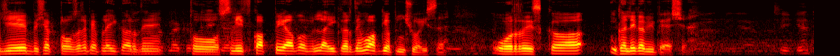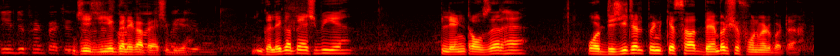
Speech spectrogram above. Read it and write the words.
ये बेशक ट्राउज़र पे अप्लाई कर दें तो स्लीव कप पे आप अप्लाई कर दें वो आपकी अपनी चॉइस है। और इसका गले का भी पैच है। है जी जी ये गले का पैच भी है। गले का पैच भी है प्लेन ट्राउज़र है और डिजिटल प्रिंट के साथ बैम्बर शिफोन में बटा है।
